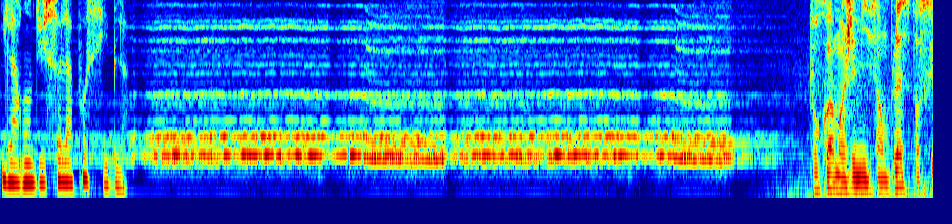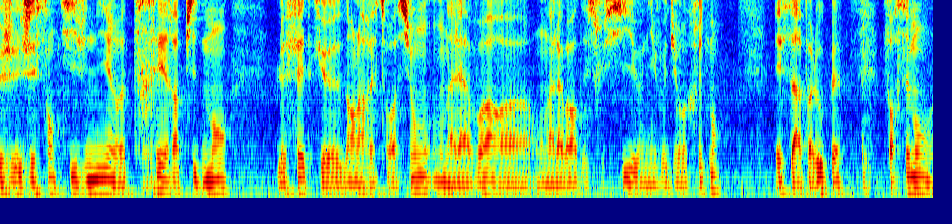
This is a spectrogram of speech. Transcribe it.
il a rendu cela possible. Pourquoi moi j'ai mis ça en place? Parce que j'ai senti venir très rapidement le fait que dans la restauration, on allait euh, on allait avoir des soucis au niveau du recrutement. Et ça a pas loupé. Forcément,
